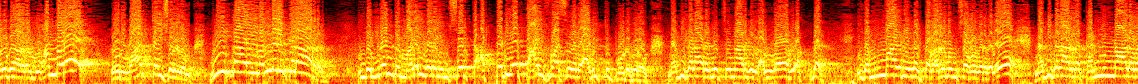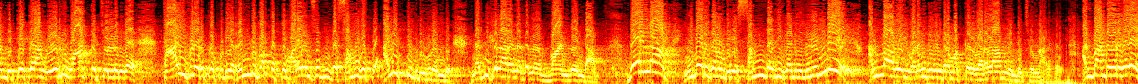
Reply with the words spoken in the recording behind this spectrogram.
சொல்கிறார்கள் முகம்மதே ஒரு வார்த்தை சொல்லும். மீகாயில் வந்திருக்கிறார். இந்த இரண்டு மலைகளையும் சேர்த்து அப்படியே தாய்ஃபாசுகளை அடித்து போடுகிறோம். நபிகளார் என்ன சொன்னார்கள்? அல்லாஹ் அக்பர். இந்த முன்மாதிரி எங்கள்கிட்ட வரணும் சகோதரர்களே. நபிகளார் கண் முன்னால வந்து கேட்கிறாங்க ஒரு வார்த்தை சொல்லுங்க. தாய்ஃபில் இருக்கக்கூடிய ரெண்டு பக்கத்து மலையும் சேர்த்து இந்த சமூகத்தை அழித்து விடுகிறோம். நபிகளார் என்ன வேண்டாம். வேண்டாம். இவர்களுடைய சந்ததிகளிலிருந்து அல்லாவை வணங்குகின்ற மக்கள் வரலாம் என்று சொன்னார்கள். அன்பாண்டவர்களே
